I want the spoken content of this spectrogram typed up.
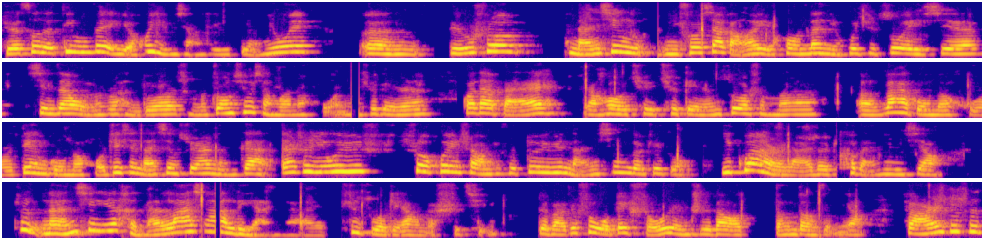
角色的定位，也会影响这一点，因为嗯，比如说男性，你说下岗了以后，那你会去做一些现在我们说很多什么装修相关的活，你去给人刮大白，然后去去给人做什么呃瓦工的活、电工的活，这些男性虽然能干，但是由于社会上就是对于男性的这种一贯而来的刻板印象，就男性也很难拉下脸来去做这样的事情，对吧？就是我被熟人知道等等怎么样，反而就是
